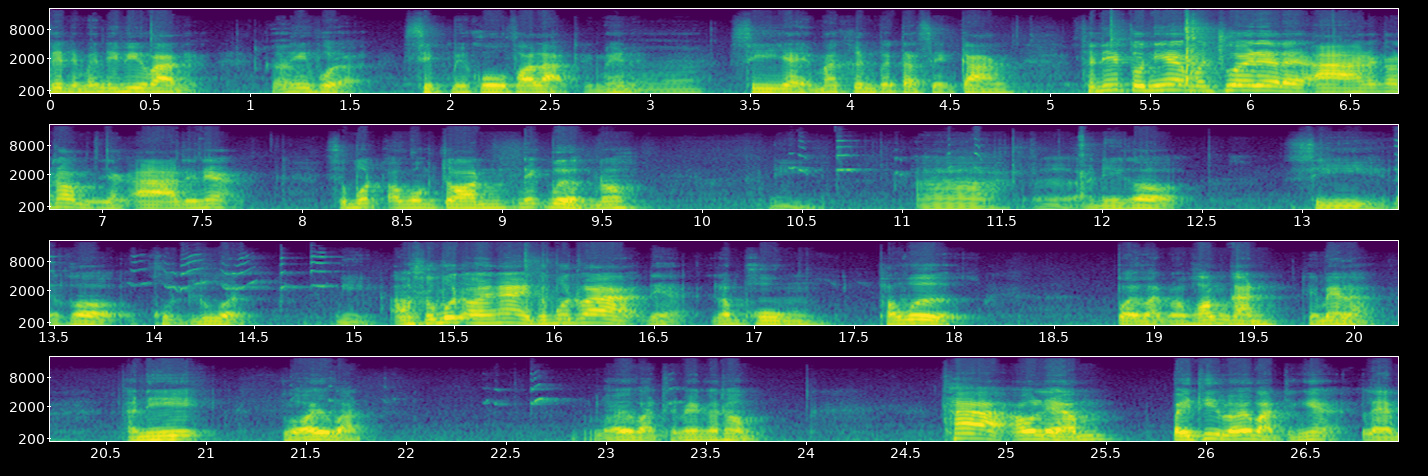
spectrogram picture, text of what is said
ขึ้นเห็นไหมที่พี่ว่าเนี่ยครับนี่พูดอะสิบไมโครฟาราดเห็นไหมเนี่ยอ๋อ C ใหญ่มากขึ้นเพื่อตัดเสียงกลางทีนี้ตัวเนี้ยมันช่วยได้อะไร R นะกระท่อมอย่าง R ตัวเนี้ยสมมติเอาวงจรเน็กเบิร์กเนาะนี่ R เอออันนี้ก็ C แล้วก็ขดลวดนี่เอาสมมติเอาง่ายๆสมมติว่าเนี่ยลำโพง power ปล่อยวัตต์มาพร้อมกันใช่ไหมล่ะ อันนี้ร้อยวัตต์ ร้อยวัตต์ใช่ไหมกระท่อม ถ้าเอาแหลมไปที่ร้อยวัตต์อย่างเงี้ยแหลม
